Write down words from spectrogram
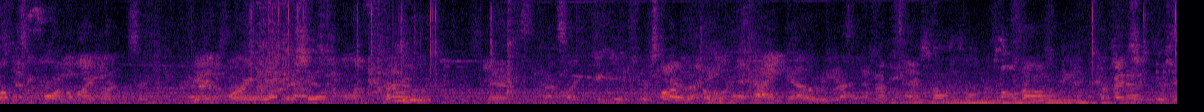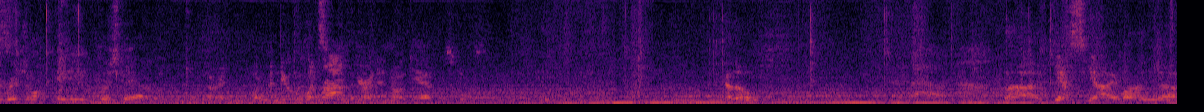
focusing more on the line runs and kind of worrying about. And that's like part of the total. Although prevention There's the original 88 First Avenue. I knew it was around here, I didn't know what the address was. Hello? Uh, yes, yeah, I'm on uh,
